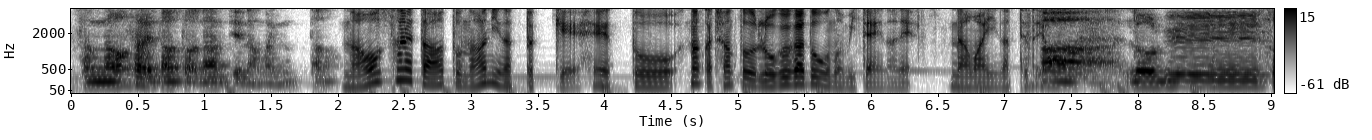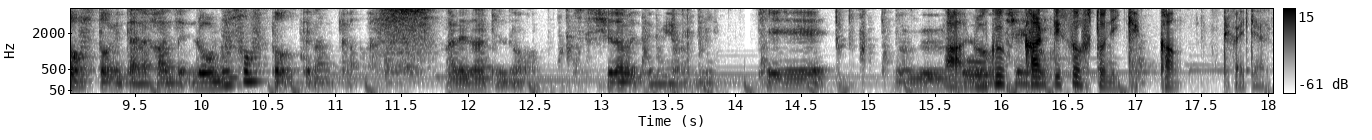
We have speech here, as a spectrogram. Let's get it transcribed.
その直された後は何ていう名前になったの？直された後何になったっけ？えっと、なんかちゃんとログがどうのみたいなね、名前になってたよ。ああ、ログソフトみたいな感じ。ログソフトってなんか、あれだけど、調べてみよう。日経、ログあ、ログ 4J 管理ソフトに欠陥って書いてある。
